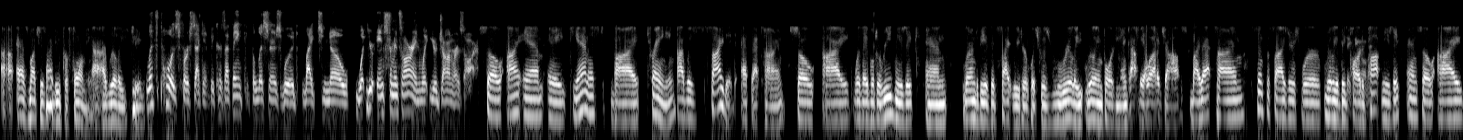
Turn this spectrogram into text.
uh, as much as I do performing. I, I really do. Let's pause for a second because I think the listeners would like to know what your instruments are and what your genres are. So I am a pianist by training. I was sighted at that time, so I was able to read music and learn to be a good sight reader, which was really, really important and got me a lot of jobs. By that time, synthesizers were really a big part of pop music, and so I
